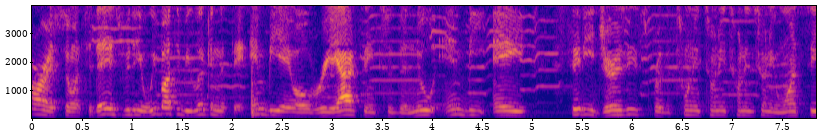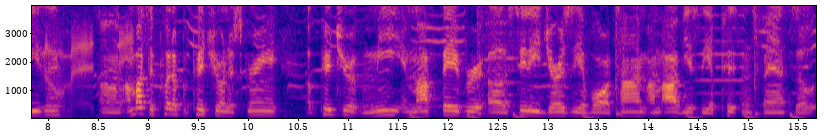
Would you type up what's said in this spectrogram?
Alright, so in today's video, we about to be looking at the NBA or reacting to the new NBA city jerseys for the 2020-2021 season. Um, I'm about to put up a picture on the screen, a picture of me and my favorite uh, city jersey of all time. I'm obviously a Pistons fan, so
